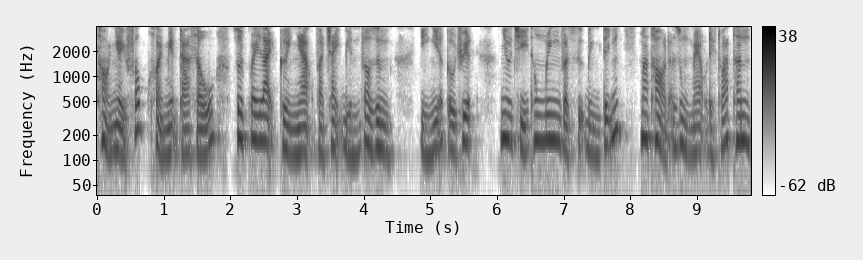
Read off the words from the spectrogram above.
thỏ nhảy phốc khỏi miệng cá sấu, rồi quay lại cười nhạo và chạy biến vào rừng. Ý nghĩa câu chuyện – Nhờ trí thông minh và sự bình tĩnh mà thỏ đã dùng mẹo để thoát thân.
